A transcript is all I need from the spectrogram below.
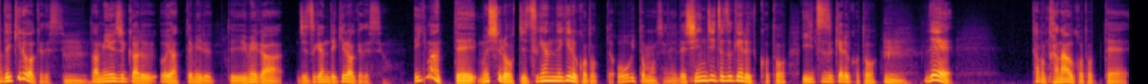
あできるわけですよ。うんだからミュージカルをやってみるっていう夢が実現できるわけですよ。今ってむしろ実現できることって多いと思うんですよね。で信じ続けること言い続けること。うん。で多分叶うことって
